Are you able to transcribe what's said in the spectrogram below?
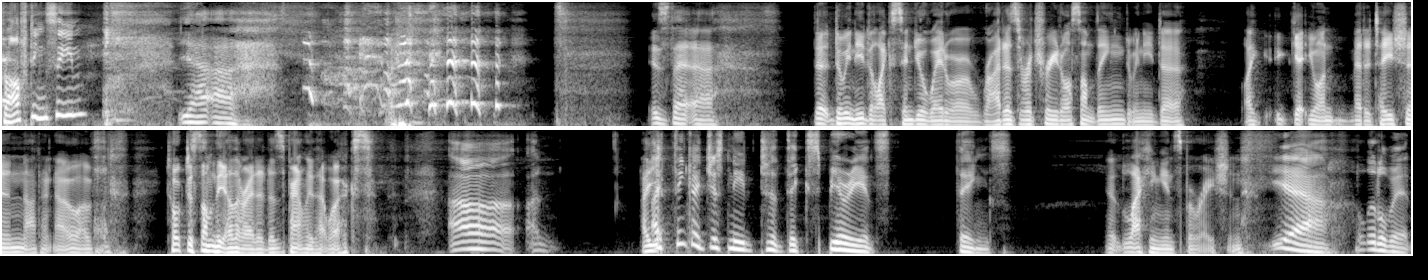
crafting scene? Yeah. Uh, is there? Uh, do, do we need to like send you away to a writer's retreat or something? Do we need to like get you on meditation? I don't know. I've talked to some of the other editors. Apparently that works. Uh, I, I think I just need to experience things. lacking inspiration? Yeah, a little bit.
